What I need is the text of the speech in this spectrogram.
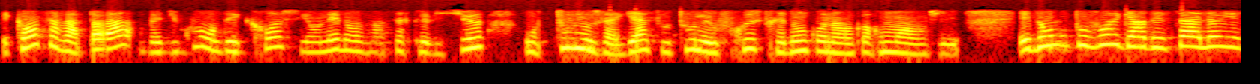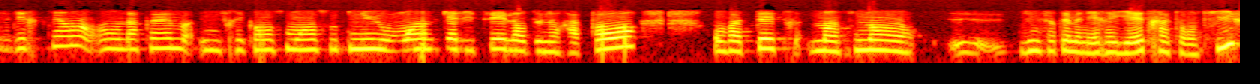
Et quand ça va pas, ben, du coup, on décroche et on est dans un cercle vicieux où tout nous agace, où tout nous frustre et donc on a encore moins envie. Et donc, pouvoir garder ça à l'œil et se dire, tiens, on a quand même une fréquence moins soutenue ou moins de qualité lors de nos rapports. On va peut-être maintenant d'une certaine manière y être attentif,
